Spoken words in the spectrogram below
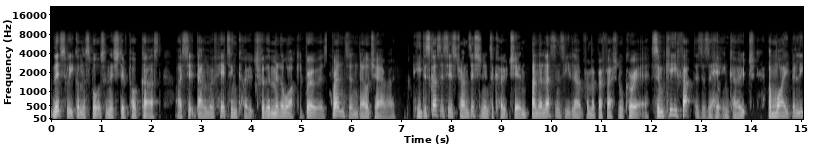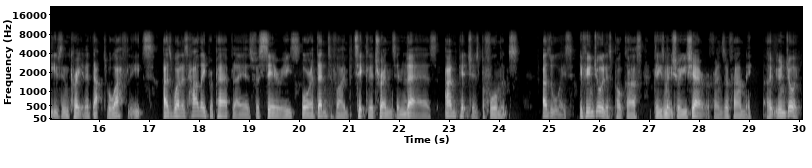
This week on the Sports Initiative podcast, I sit down with hitting coach for the Milwaukee Brewers, Brenton Del Chiaro. He discusses his transition into coaching and the lessons he learned from a professional career, some key factors as a hitting coach, and why he believes in creating adaptable athletes, as well as how they prepare players for series or identifying particular trends in theirs and pitchers' performance. As always, if you enjoy this podcast, please make sure you share it with friends and family. I hope you enjoy.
